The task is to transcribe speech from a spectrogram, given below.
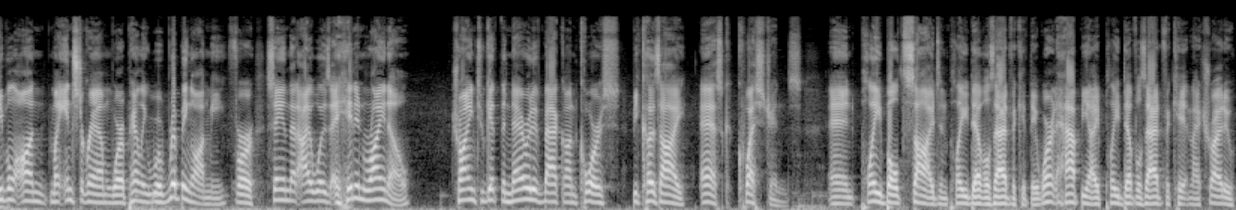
people on my Instagram were apparently were ripping on me for saying that I was a hidden RINO trying to get the narrative back on course because I ask questions and play both sides and play devil's advocate. They weren't happy I play devil's advocate and I try to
